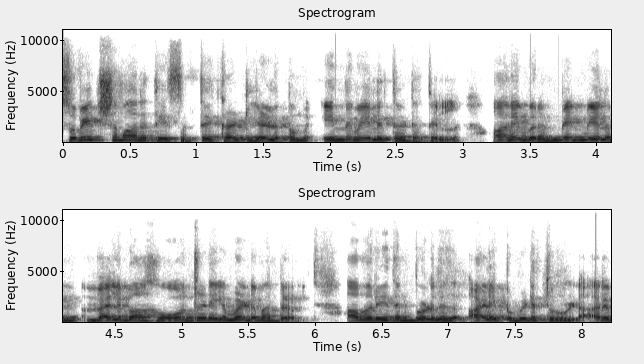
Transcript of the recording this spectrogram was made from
சுபீட்சமான தேசத்தை கட்டியெழுப்பும் இந்த வேலை திட்டத்தில் அனைவரும் மென்மேலும் வலுவாக ஒன்றிணைய வேண்டும் என்றும் அவர் இதன் பொழுது அழைப்பு விடுத்துள்ளார்.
